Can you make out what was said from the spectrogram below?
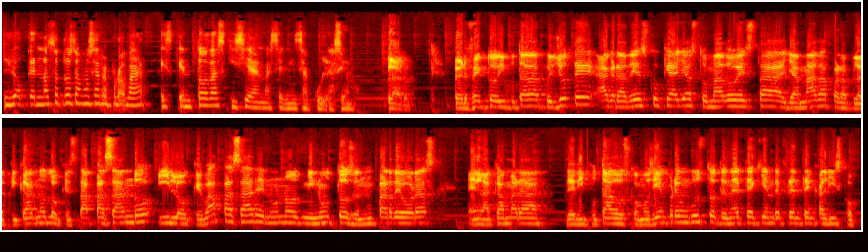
Lo que nosotros vamos a reprobar es que en todas quisieran hacer insaculación. Claro, perfecto, diputada. Pues yo te agradezco que hayas tomado esta llamada para platicarnos lo que está pasando y lo que va a pasar en unos minutos, en un par de horas en la Cámara de Diputados. Como siempre, un gusto tenerte aquí en De Frente en Jalisco.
